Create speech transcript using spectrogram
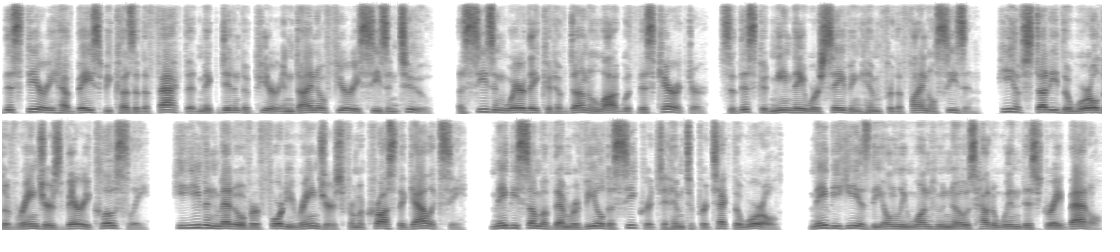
This theory have base because of the fact that Mick didn't appear in Dino Fury Season 2, a season where they could have done a lot with this character, so this could mean they were saving him for the final season. He have studied the world of Rangers very closely, he even met over 40 Rangers from across the galaxy, maybe some of them revealed a secret to him to protect the world, maybe he is the only one who knows how to win this great battle,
